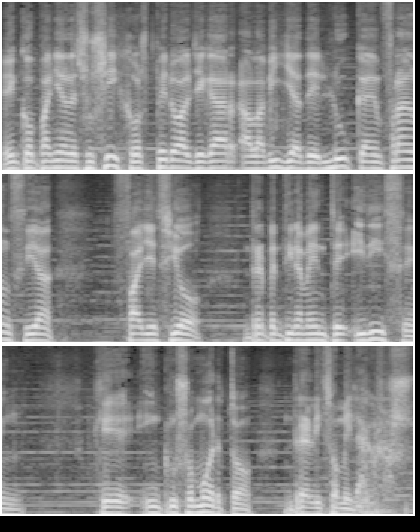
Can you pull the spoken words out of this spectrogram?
en compañía de sus hijos, pero al llegar a la villa de Luca en Francia falleció repentinamente y dicen que incluso muerto realizó milagros.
